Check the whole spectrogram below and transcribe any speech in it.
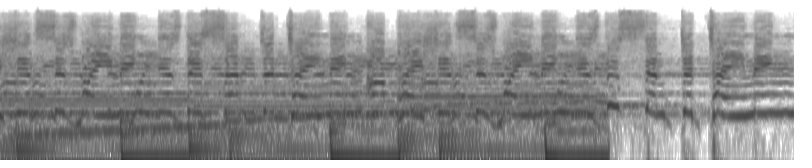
patience is waning. Is this entertaining? Our patience is waning. Is this entertaining?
